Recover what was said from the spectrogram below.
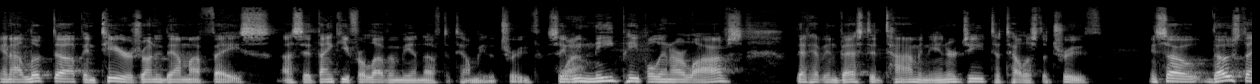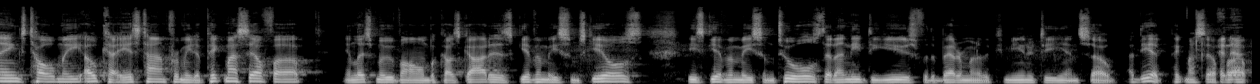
And I looked up and tears running down my face. I said, Thank you for loving me enough to tell me the truth. See, wow. we need people in our lives that have invested time and energy to tell us the truth. And so those things told me, okay, it's time for me to pick myself up and let's move on because God has given me some skills. He's given me some tools that I need to use for the betterment of the community. And so I did pick myself and up.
